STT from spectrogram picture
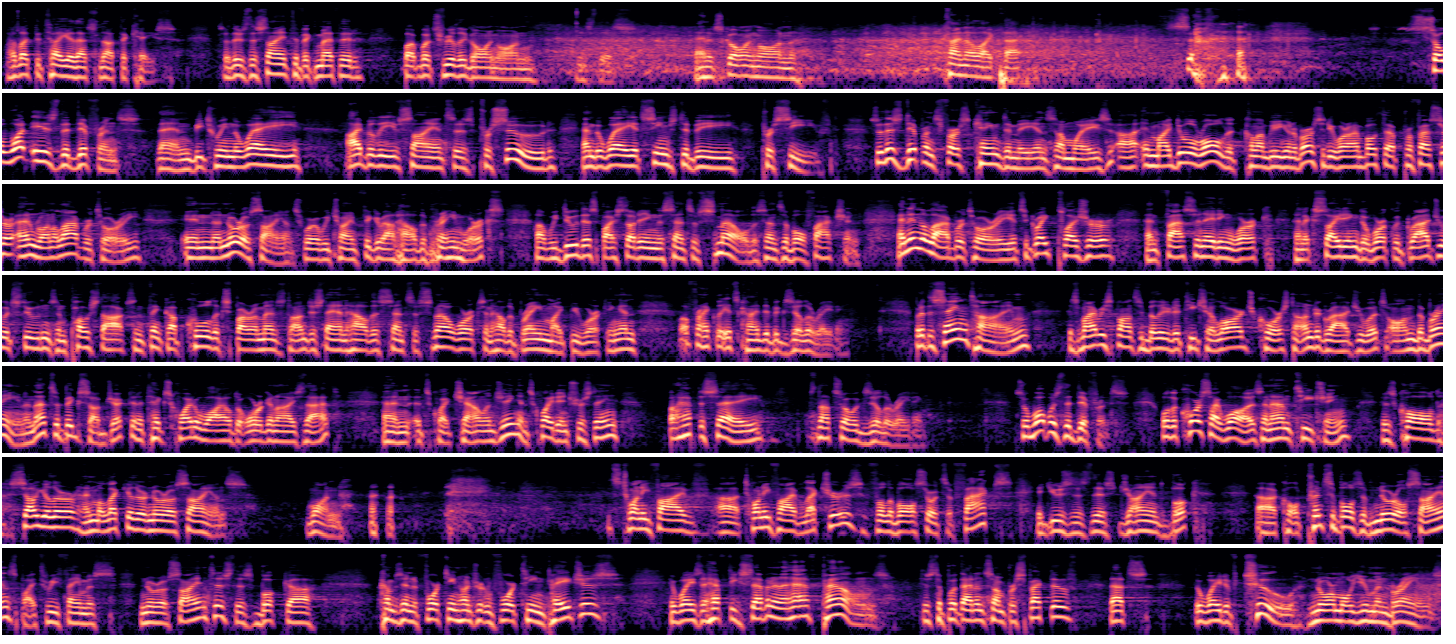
I'd like to tell you that's not the case. So there's the scientific method, but what's really going on is this. And it's going on kind of like that. So, so, what is the difference then between the way I believe science is pursued and the way it seems to be perceived. So, this difference first came to me in some ways uh, in my dual role at Columbia University, where I'm both a professor and run a laboratory in uh, neuroscience, where we try and figure out how the brain works. Uh, we do this by studying the sense of smell, the sense of olfaction. And in the laboratory, it's a great pleasure and fascinating work and exciting to work with graduate students and postdocs and think up cool experiments to understand how this sense of smell works and how the brain might be working. And, well, frankly, it's kind of exhilarating. But at the same time, it's my responsibility to teach a large course to undergraduates on the brain. And that's a big subject, and it takes quite a while to organize that. And it's quite challenging and it's quite interesting. But I have to say, it's not so exhilarating. So, what was the difference? Well, the course I was and am teaching is called Cellular and Molecular Neuroscience 1. It's 25, uh, 25 lectures full of all sorts of facts. It uses this giant book uh, called Principles of Neuroscience by three famous neuroscientists. This book uh, comes in at 1,414 pages. It weighs a hefty seven and a half pounds. Just to put that in some perspective, that's the weight of two normal human brains.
